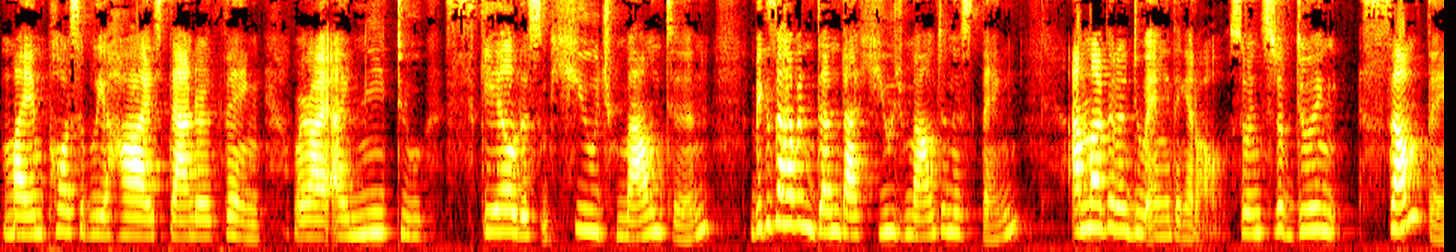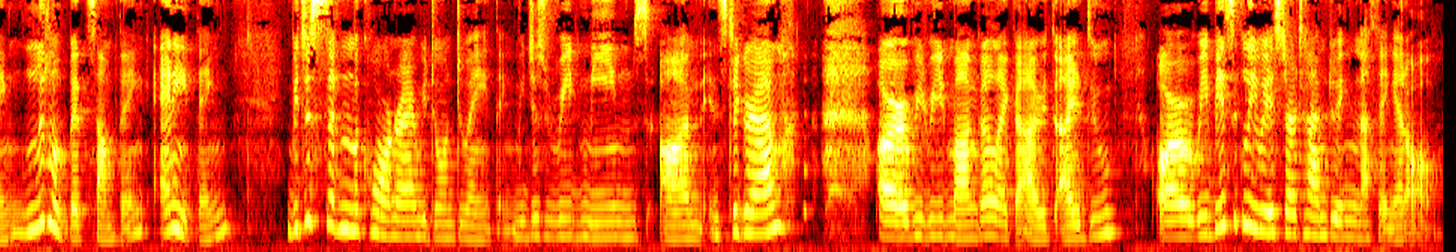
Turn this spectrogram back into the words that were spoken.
my impossibly high standard thing where I, I need to scale this huge mountain, because I haven't done that huge mountainous thing, I'm not gonna do anything at all. So, instead of doing something, little bit something, anything, we just sit in the corner and we don't do anything. We just read memes on Instagram or we read manga like I, I do, or we basically waste our time doing nothing at all,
